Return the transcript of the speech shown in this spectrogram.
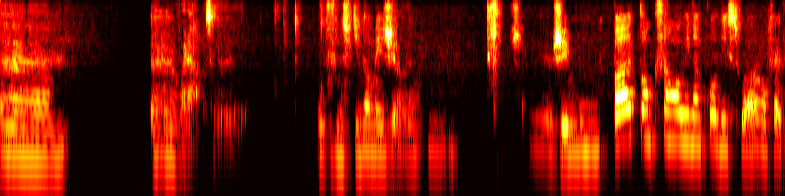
Euh, euh, voilà. Je me suis dit non mais j'ai pas tant que ça envie d'un cours d'histoire en fait.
